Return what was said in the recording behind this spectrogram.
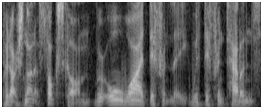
production line at Foxconn. We're all wired differently with different talents.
